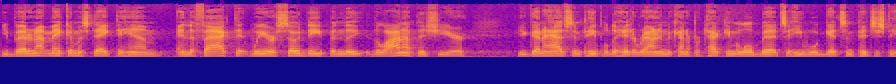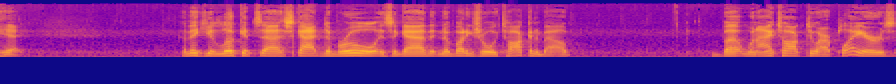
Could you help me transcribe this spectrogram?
You better not make a mistake to him. And the fact that we are so deep in the, the lineup this year, you're going to have some people to hit around him to kind of protect him a little bit so he will get some pitches to hit. I think you look at uh, Scott Dubrule is a guy that nobody's really talking about. But when I talk to our players,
